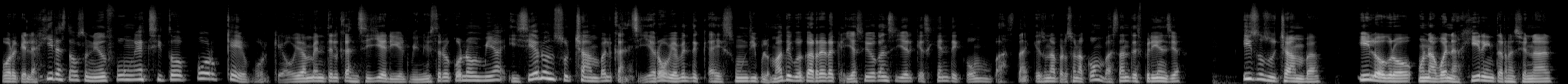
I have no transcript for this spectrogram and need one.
Porque la gira a Estados Unidos fue un éxito. ¿Por qué? Porque obviamente el canciller y el ministro de Economía hicieron su chamba. El canciller, obviamente, es un diplomático de carrera que ya ha sido canciller, que es gente con bastante, que es una persona con bastante experiencia. Hizo su chamba y logró una buena gira internacional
